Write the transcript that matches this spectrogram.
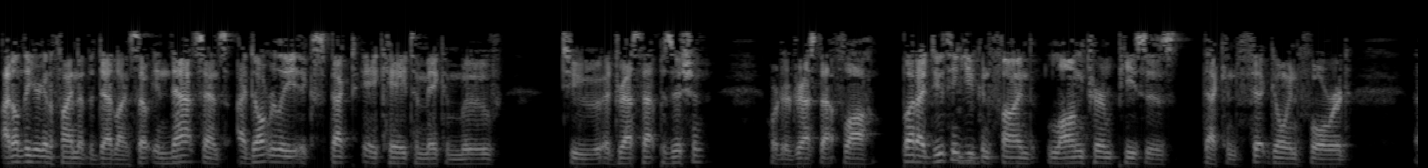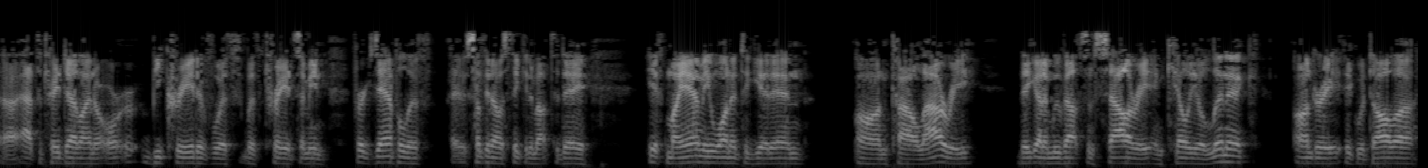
I don't think you're going to find that the deadline. So in that sense, I don't really expect AK to make a move to address that position or to address that flaw. But I do think mm-hmm. you can find long-term pieces that can fit going forward uh, at the trade deadline or, or, be creative with with trades. I mean, for example, if something I was thinking about today, if Miami wanted to get in on Kyle Lowry, they got to move out some salary and Kelly Olynyk, Andre Iguodala,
